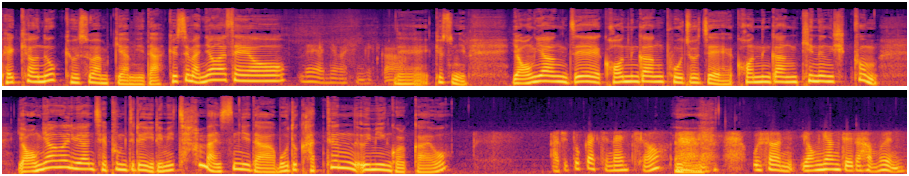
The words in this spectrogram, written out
백현욱 교수와 함께 합니다. 교수님 안녕하세요. 네, 안녕하십니까. 네, 교수님. 영양제, 건강보조제, 건강기능식품, 영양을 위한 제품들의 이름이 참 많습니다. 모두 같은 의미인 걸까요? 아주 똑같진 않죠. 네. 우선 영양제를 하면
